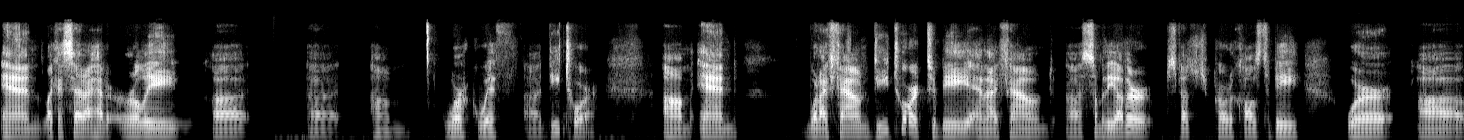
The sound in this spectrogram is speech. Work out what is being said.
and like I said, I had early uh, uh, um, work with uh, DeTUR. Um, and what I found DeTUR to be, and I found uh, some of the other specialty protocols to be, were uh,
